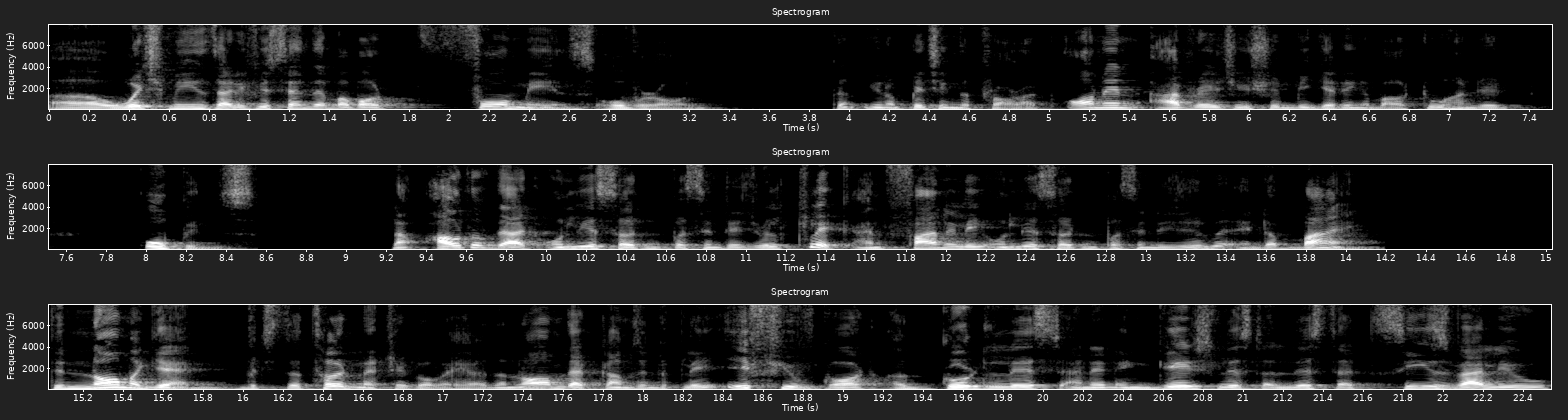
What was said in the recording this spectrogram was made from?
uh, which means that if you send them about four mails overall, you know, pitching the product, on an average, you should be getting about 200 opens. Now, out of that, only a certain percentage will click, and finally, only a certain percentage will end up buying. The norm again, which is the third metric over here, the norm that comes into play, if you've got a good list and an engaged list, a list that sees value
